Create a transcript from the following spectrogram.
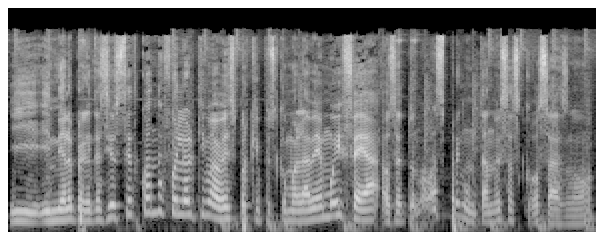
Y, y le preguntas, ¿y usted cuándo fue la última vez? Porque pues como la ve muy fea, o sea, tú no vas preguntando esas cosas, ¿no?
